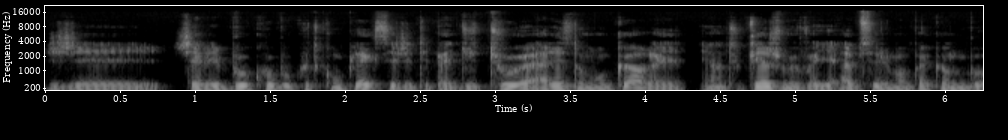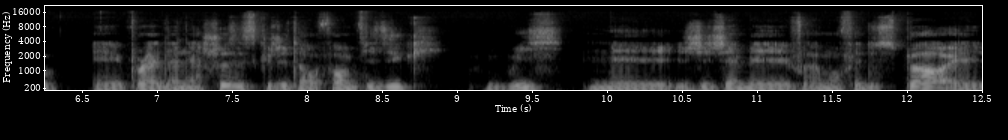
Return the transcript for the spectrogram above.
j'avais beaucoup beaucoup de complexes et j'étais pas du tout à l'aise dans mon corps et, et en tout cas je me voyais absolument pas comme beau. Et pour la dernière chose, est-ce que j'étais en forme physique? Oui, mais j'ai jamais vraiment fait de sport et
